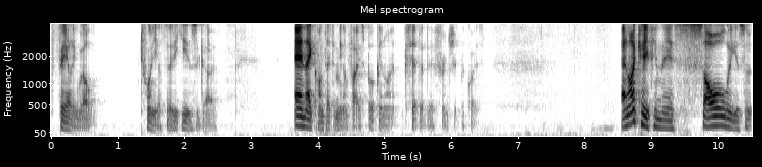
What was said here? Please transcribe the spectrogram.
fairly well, twenty or thirty years ago, and they contacted me on Facebook and I accepted their friendship request. And I keep him there solely as a,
